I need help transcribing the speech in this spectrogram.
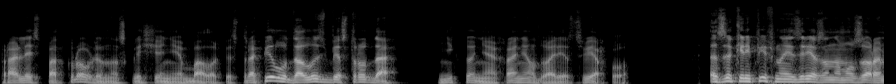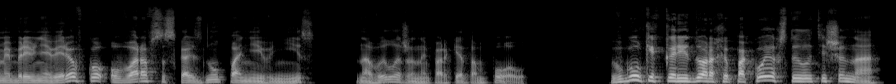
Пролезть под кровлю на скрещение балок и стропил удалось без труда. Никто не охранял дворец сверху. Закрепив на изрезанном узорами бревне веревку, Уваров соскользнул по ней вниз, на выложенный паркетом пол. В гулких коридорах и покоях стыла тишина.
